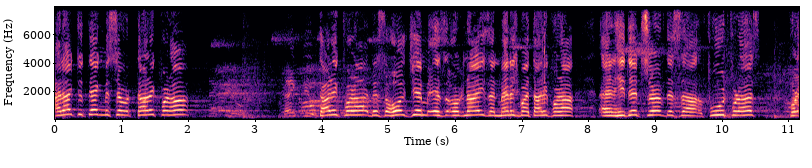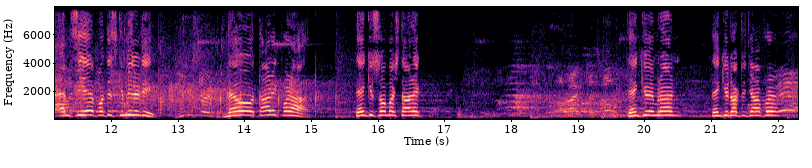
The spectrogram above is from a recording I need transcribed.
I'd like to thank Mr. Tariq Farah. Thank you. Thank you. Tariq Farah, this whole gym is organized and managed by Tariq Farah, and he did serve this uh, food for us, for MCA, for this community. You served the. No, Tariq Farah. Thank you so much, Tariq. All right, let's go. Thank you, Imran. Thank you, Dr. Jaffer. Yeah.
